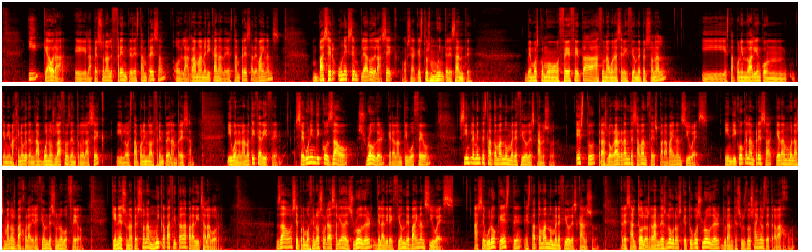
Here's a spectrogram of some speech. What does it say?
y que ahora eh, la persona al frente de esta empresa, o de la rama americana de esta empresa, de Binance, va a ser un ex empleado de la SEC. O sea que esto es muy interesante. Vemos como CZ hace una buena selección de personal y está poniendo a alguien con que me imagino que tendrá buenos lazos dentro de la SEC y lo está poniendo al frente de la empresa. Y bueno, la noticia dice, según indicó Zhao, Schroeder, que era el antiguo CEO, simplemente está tomando un merecido descanso. Esto tras lograr grandes avances para Binance US. indicó que la empresa queda en buenas manos bajo la dirección de su nuevo CEO, quien es una persona muy capacitada para dicha labor. Zhao se promocionó sobre la salida de Schroeder de la dirección de Binance US. Aseguró que este está tomando un merecido descanso. Resaltó los grandes logros que tuvo Schroeder durante sus dos años de trabajo.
